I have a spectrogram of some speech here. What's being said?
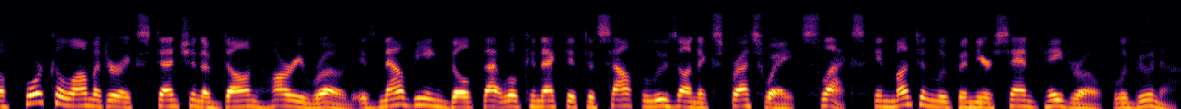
A 4-kilometer extension of Daang Hari Road is now being built that will connect it to South Luzon Expressway SLEX, in Muntinlupa near San Pedro, Laguna.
